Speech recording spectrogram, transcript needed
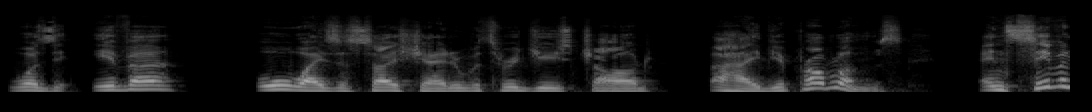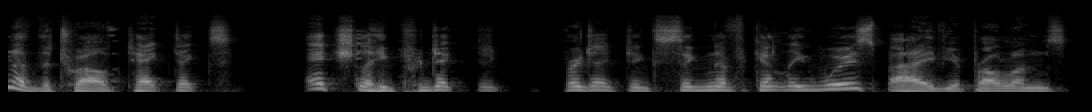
was ever always associated with reduced child behavior problems. And seven of the 12 tactics actually predicted, predicted significantly worse behavior problems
